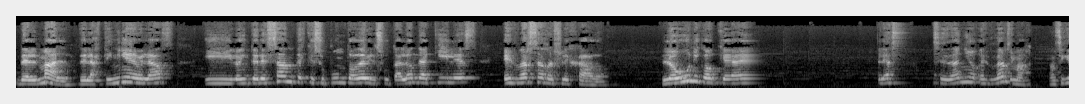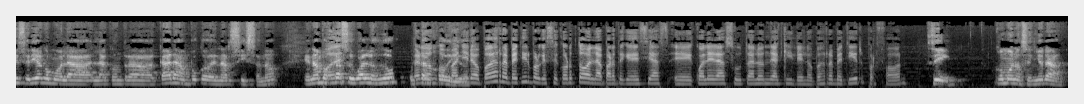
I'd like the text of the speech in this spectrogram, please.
del mal, de las tinieblas, y lo interesante es que su punto débil, su talón de Aquiles, es verse reflejado. Lo único que a él le hace daño es verse más. Así que sería como la, la contracara un poco de Narciso, ¿no? En ambos casos igual los dos. Perdón, compañero, ¿podés repetir porque se cortó en la parte que decías eh, cuál era su talón de Aquiles? ¿Lo podés repetir, por favor? Sí, cómo no, señora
